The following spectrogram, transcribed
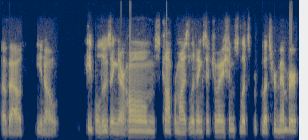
about you know people losing their homes, compromised living situations. Let's let's remember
